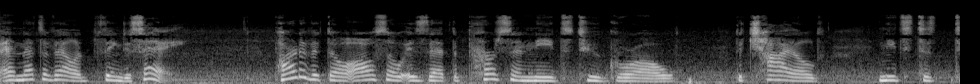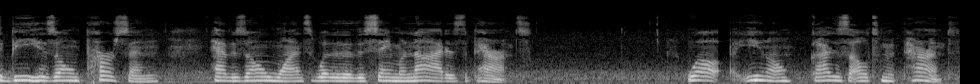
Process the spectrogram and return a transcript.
And that's a valid thing to say. Part of it, though, also is that the person needs to grow. The child needs to, to be his own person, have his own wants, whether they're the same or not as the parents. Well, you know, God is the ultimate parent.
